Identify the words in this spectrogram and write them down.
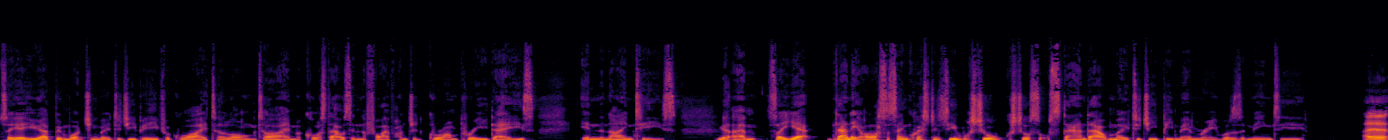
so yeah, you have been watching MotoGP for quite a long time. Of course, that was in the 500 Grand Prix days in the 90s. Yeah. Um, so yeah, Danny, I'll ask the same question to you. What's your what's your sort of standout MotoGP memory? What does it mean to you? Uh,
